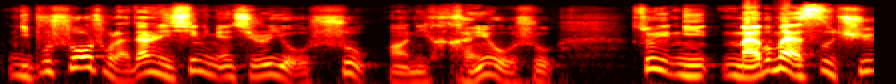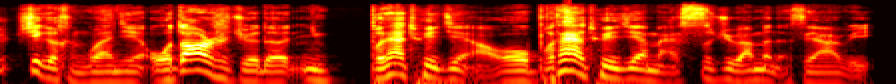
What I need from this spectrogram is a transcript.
你不说出来，但是你心里面其实有数啊，你很有数，所以你买不买四驱这个很关键。我倒是觉得你不太推荐啊，我不太推荐买四驱版本的 CRV。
